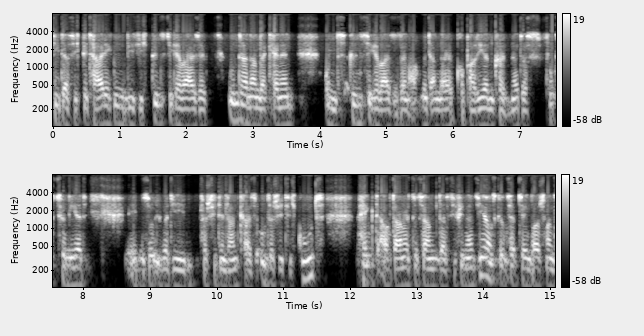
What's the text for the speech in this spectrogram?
die da sich beteiligen, die sich günstigerweise untereinander kennen und günstigerweise dann auch miteinander kooperieren können. Ne? Das funktioniert ebenso über die verschiedenen Landkreise unterschiedlich gut. Hängt auch damit zusammen, dass die Finanzierungskonzepte in Deutschland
